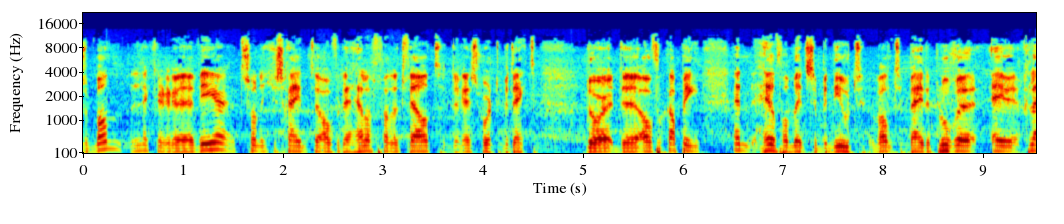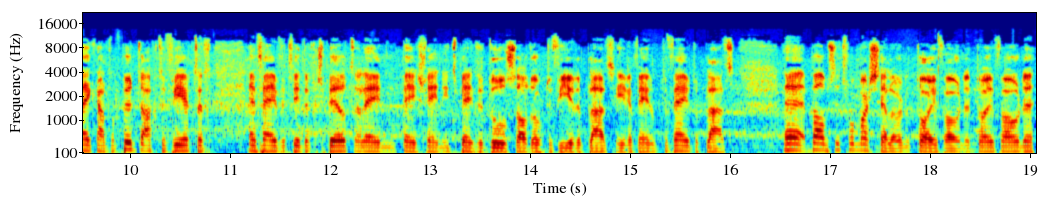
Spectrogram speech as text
35.000 man, lekker weer. Het zonnetje schijnt over de helft van het veld. De rest wordt bedekt door de overkapping. En heel veel mensen benieuwd. Want bij de ploegen eh, gelijk aantal punten 48 en 25 gespeeld. Alleen PSV een iets beter doelsaldo op de vierde plaats. Heerenveen op de vijfde plaats. Uh, balbezit voor Marcelo en Toivonen. Toivonen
